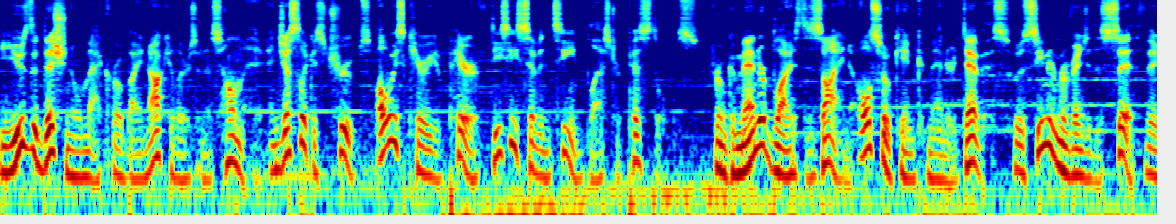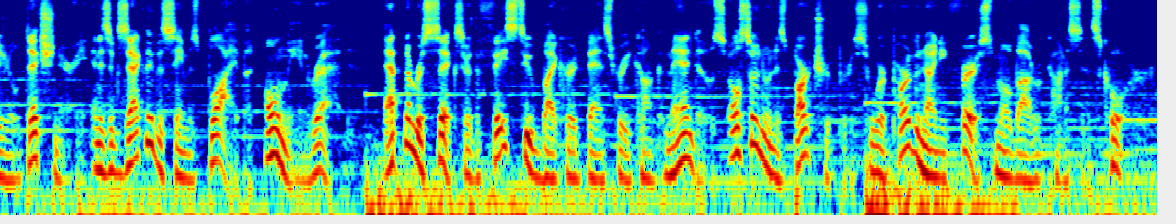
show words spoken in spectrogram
He used additional macro binoculars in his helmet, and just like his troops, always carried a pair of DC-17 blaster pistols. From Commander Bly's design also came Commander Devis, who is seen in Revenge of the Sith Visual Dictionary, and is exactly the same as Bly, but only in red. At number 6 are the Phase 2 Biker Advanced Recon Commandos, also known as BARC Troopers, who were part of the 91st Mobile Reconnaissance Corps.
